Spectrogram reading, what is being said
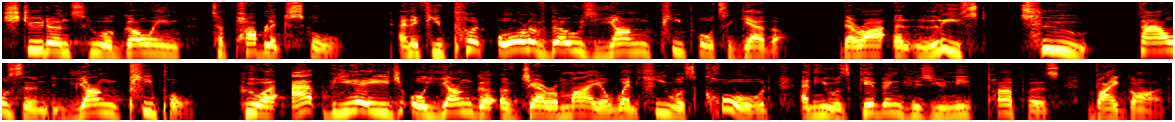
students who are going to public school. And if you put all of those young people together, there are at least 2,000 young people who are at the age or younger of Jeremiah when he was called and he was giving his unique purpose by God.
